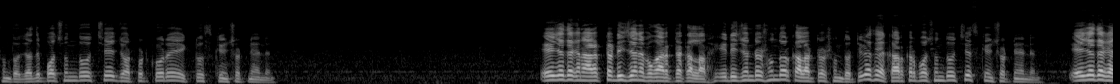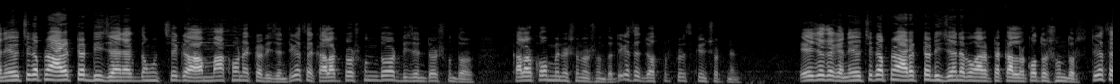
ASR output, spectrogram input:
সুন্দর। যাদের পছন্দ হচ্ছে ঝটপট করে একটু স্ক্রিনশট নিয়ে নেন। এই যে দেখেন, আরেকটা ডিজাইন এবং আরেকটা কালার এই ডিজাইনটা সুন্দর কালারটাও সুন্দর, ঠিক আছে? কার কার পছন্দ হচ্ছে স্ক্রিনশট নিয়ে নেন। এই যে দেখেন এই হচ্ছে আপনার আরেকটা ডিজাইন একদম হচ্ছে মাখন একটা ডিজাইন ঠিক আছে? কালারটাও সুন্দর ডিজাইনটাও সুন্দর। কালার কম্বিনেশনও সুন্দর, ঠিক আছে? ঝটপট করে স্ক্রিনশট নেন। এই যে দেখেন, এই হচ্ছে আপনার আরেকটা ডিজাইন এবং আরেকটা কালার কত সুন্দর। ঠিক আছে?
